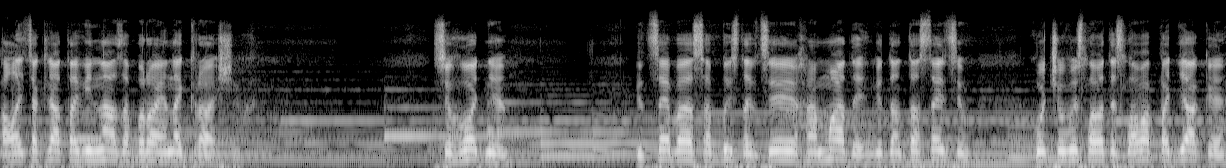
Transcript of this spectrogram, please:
Але ця клята війна забирає найкращих. Сьогодні від себе особисто, від цієї громади, від односельців хочу висловити слова подяки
